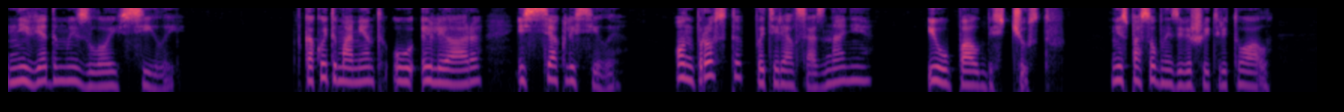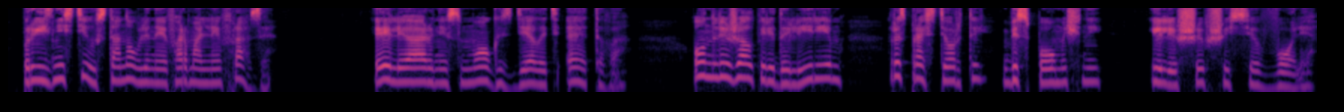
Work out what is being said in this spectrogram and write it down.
неведомой злой силой. В какой-то момент у Элиара иссякли силы. Он просто потерял сознание и упал без чувств, неспособный завершить ритуал, произнести установленные формальные фразы. Элиар не смог сделать этого. Он лежал перед Элирием, распростертый, беспомощный и лишившийся воли.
